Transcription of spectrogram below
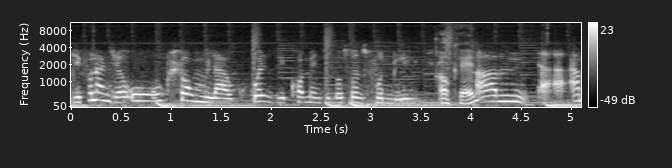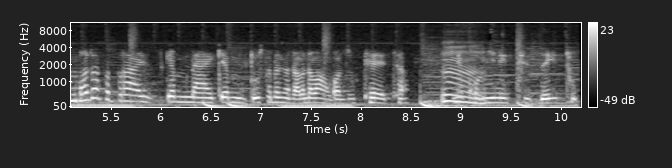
ndifuna nje ukuhlomla kwezi comments bosozifundile okay um i'm not surprised ke mna ke mntu usebenza nabantu abangakwazi ukuthetha mm. nee-community zethu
